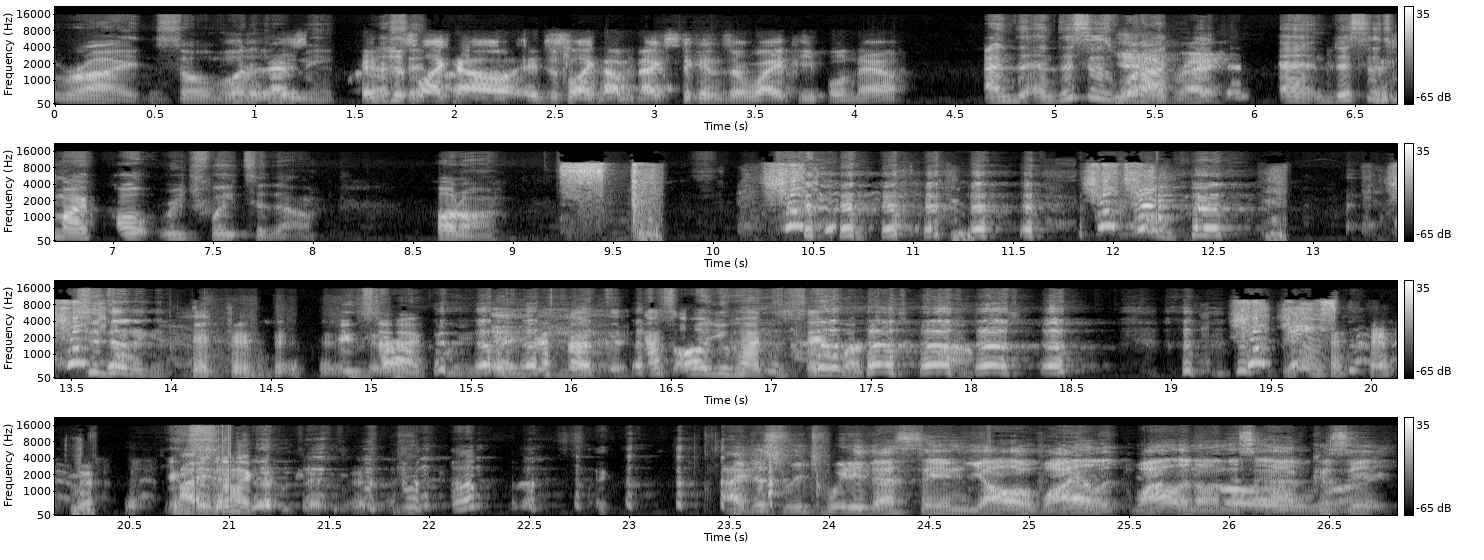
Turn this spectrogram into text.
Right. So what does that mean? it's That's just it. like how it's just like how Mexicans are white people now. and and this is what I right. and, and this is my quote retweet to them. Hold on. Say that again. Exactly. That's, that's all you had to say about this clown. Exactly. I just retweeted that saying y'all are wild, wilding on this app because Oh it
